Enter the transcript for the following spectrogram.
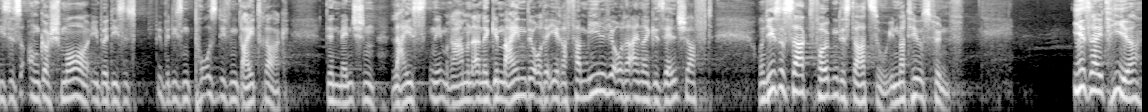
dieses Engagement, über, dieses, über diesen positiven Beitrag, den Menschen leisten im Rahmen einer Gemeinde oder ihrer Familie oder einer Gesellschaft. Und Jesus sagt Folgendes dazu in Matthäus 5. Ihr seid hier,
